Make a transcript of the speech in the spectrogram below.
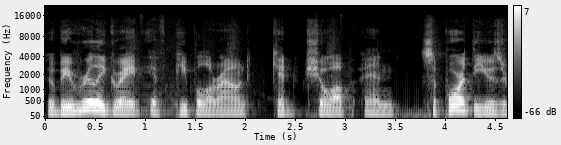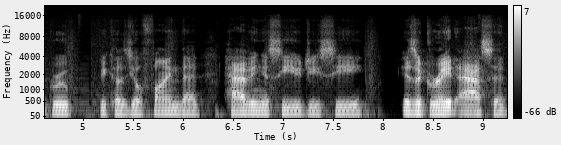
it would be really great if people around could show up and support the user group because you'll find that having a CUGC is a great asset.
